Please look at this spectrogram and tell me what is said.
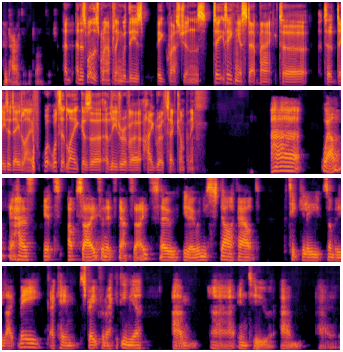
Comparative advantage. And, and as well as grappling with these big questions, t- taking a step back to to day to day life, what, what's it like as a, a leader of a high growth tech company? Uh, well, it has its upsides and its downsides. So, you know, when you start out, particularly somebody like me, I came straight from academia um, uh, into um, uh,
